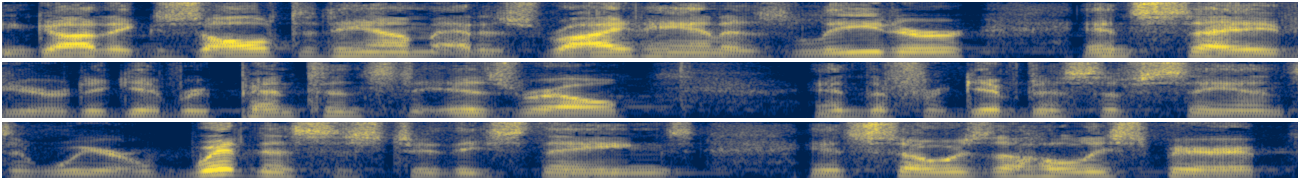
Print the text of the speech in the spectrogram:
and God exalted him at his right hand as leader and Savior to give repentance to Israel and the forgiveness of sins. And we are witnesses to these things, and so is the Holy Spirit,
